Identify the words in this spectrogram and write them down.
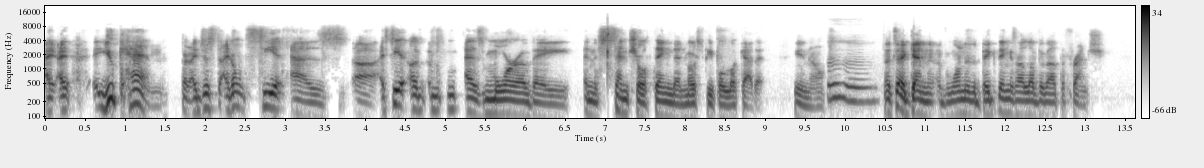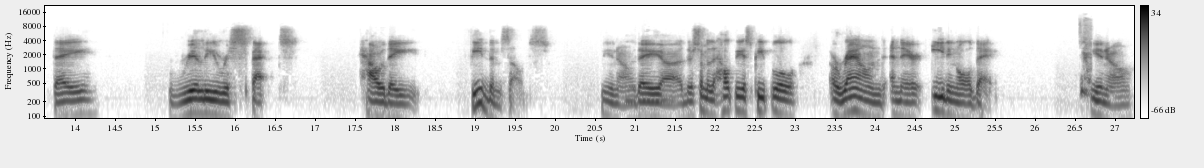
I, I you can but i just i don't see it as uh i see it uh, as more of a an essential thing than most people look at it you know Mhm. that's again one of the big things I love about the French. They really respect how they feed themselves. You know, they uh, they're some of the healthiest people around, and they're eating all day. You know,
